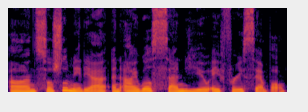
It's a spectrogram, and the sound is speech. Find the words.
on social media and I will send you a free sample.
